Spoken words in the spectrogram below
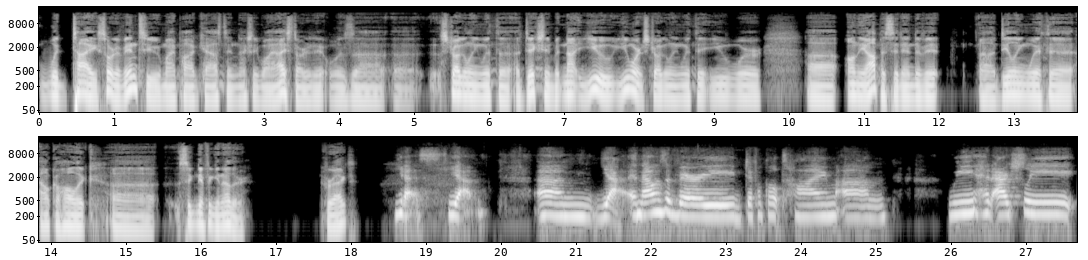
would tie sort of into my podcast and actually why I started it was uh, uh, struggling with uh, addiction, but not you. You weren't struggling with it. You were uh, on the opposite end of it, uh, dealing with an alcoholic uh, significant other. Correct? Yes. Yeah. Um, yeah, and that was a very difficult time. Um, we had actually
